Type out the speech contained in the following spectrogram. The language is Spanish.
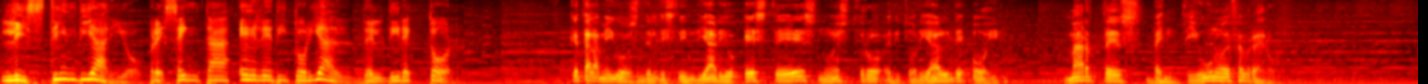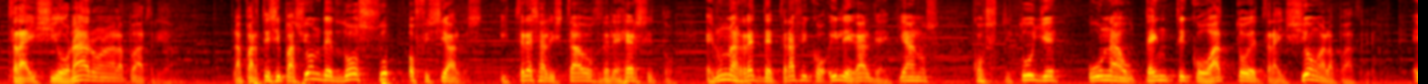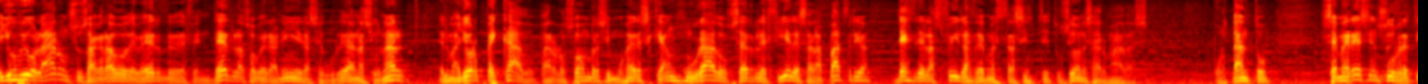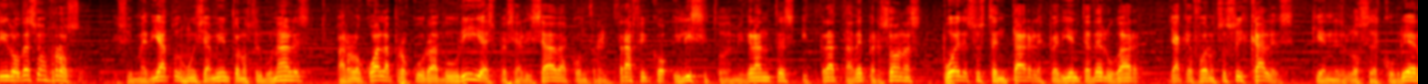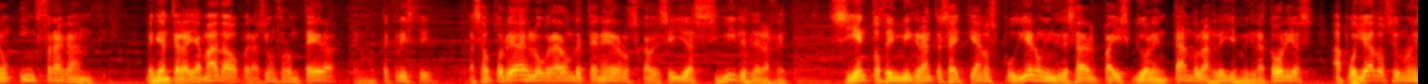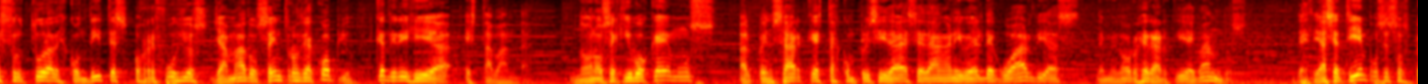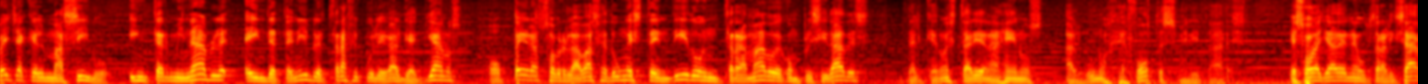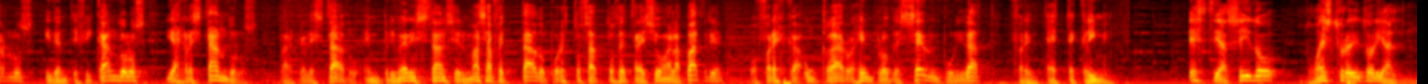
Listín Diario presenta el editorial del director. ¿Qué tal amigos del Listín Diario? Este es nuestro editorial de hoy, martes 21 de febrero. Traicionaron a la patria. La participación de dos suboficiales y tres alistados del ejército en una red de tráfico ilegal de haitianos constituye un auténtico acto de traición a la patria. Ellos violaron su sagrado deber de defender la soberanía y la seguridad nacional, el mayor pecado para los hombres y mujeres que han jurado serle fieles a la patria desde las filas de nuestras instituciones armadas. Por tanto, se merecen su retiro deshonroso y su inmediato enjuiciamiento en los tribunales, para lo cual la Procuraduría Especializada contra el Tráfico Ilícito de Migrantes y Trata de Personas puede sustentar el expediente del lugar, ya que fueron sus fiscales quienes los descubrieron infraganti. Mediante la llamada Operación Frontera en Montecristi, las autoridades lograron detener a los cabecillas civiles de la red. Cientos de inmigrantes haitianos pudieron ingresar al país violentando las leyes migratorias, apoyados en una estructura de escondites o refugios llamados centros de acopio que dirigía esta banda. No nos equivoquemos al pensar que estas complicidades se dan a nivel de guardias de menor jerarquía y bandos. Desde hace tiempo se sospecha que el masivo, interminable e indetenible tráfico ilegal de haitianos opera sobre la base de un extendido entramado de complicidades del que no estarían ajenos algunos jefotes militares. Es hora ya de neutralizarlos, identificándolos y arrestándolos para que el Estado, en primera instancia el más afectado por estos actos de traición a la patria, ofrezca un claro ejemplo de cero impunidad frente a este crimen. Este ha sido nuestro editorial.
